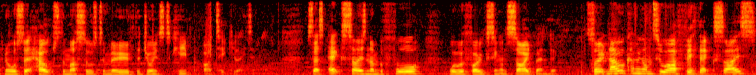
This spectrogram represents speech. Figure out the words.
and also it helps the muscles to move, the joints to keep articulating. So that's exercise number four, where we're focusing on side bending. So now we're coming on to our fifth exercise,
